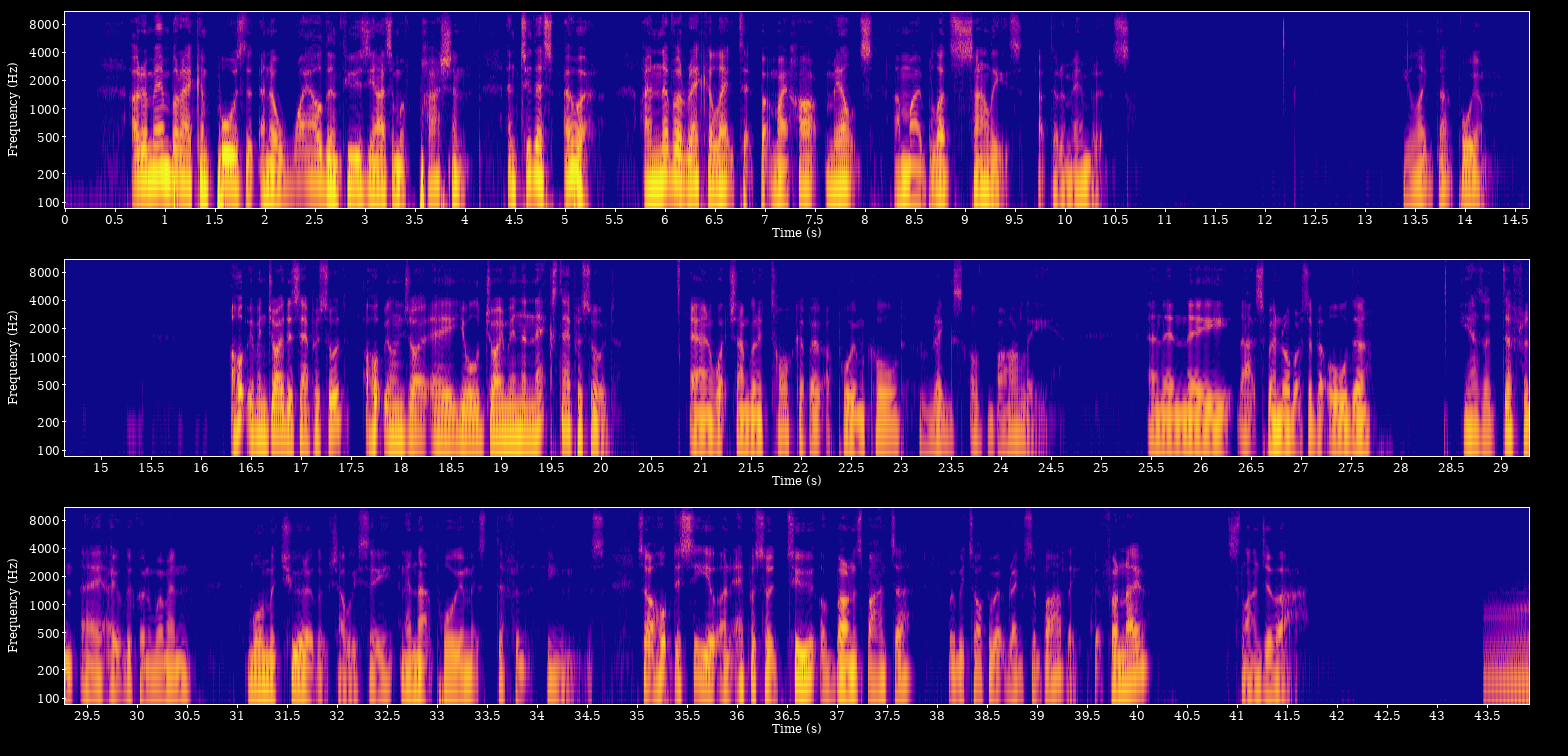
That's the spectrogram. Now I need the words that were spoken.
I remember I composed it in a wild enthusiasm of passion, and to this hour I never recollect it, but my heart melts and my blood sallies at the remembrance. You liked that poem? I hope you've enjoyed this episode. I hope you'll enjoy. Uh, you will join me in the next episode, in uh, which I'm going to talk about a poem called "Rigs of Barley," and then uh, that's when Robert's a bit older. He has a different uh, outlook on women, more mature outlook, shall we say, and in that poem it's different themes. So I hope to see you on episode two of Burns Banter when we talk about Rigs of Barley. But for now, Slàinte mhath.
